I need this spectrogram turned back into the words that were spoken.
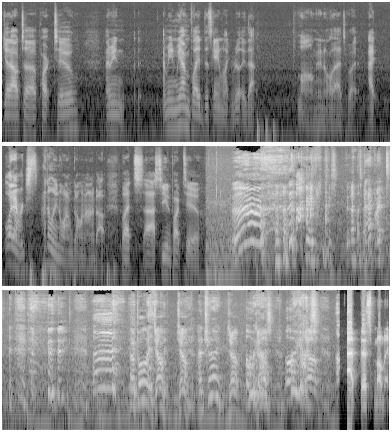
get out to part two. I mean, I mean we haven't played this game like really that long and all that, but I whatever. Just I don't even know what I'm going on about. But uh, see you in part two. I'm pulling. Jump, jump, I'm trying. jump. Oh my jump, gosh. Oh my gosh. Jump. At this moment,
